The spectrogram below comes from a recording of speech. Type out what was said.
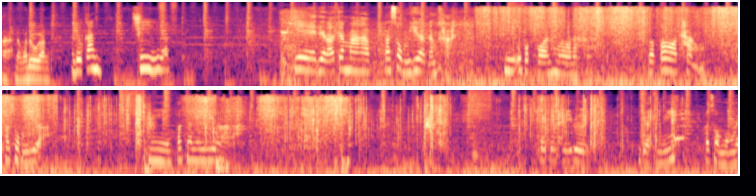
อะเดี๋ยวมาดูกันมา ดูกันเชียบเย่เดี๋ยวเราจะมาผสมเหยื่อกันค่ะ มีอุปกรณ์ของเรานะคะ แล้วก็ถังผสมเหยื่อ นี่ก็จะมีเหยื่อใช้เป็นอันนี้เลยเหยื่ออันนี้ผสมลงใน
